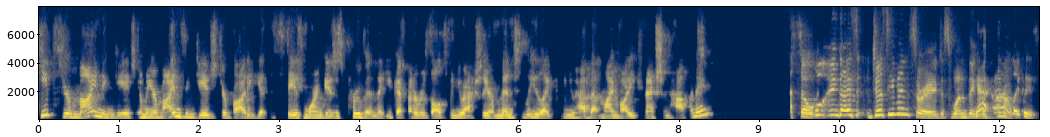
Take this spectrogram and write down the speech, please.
keeps your mind engaged and when your mind's engaged your body gets stays more engaged it's proven that you get better results when you actually are mentally like when you have that mind body connection happening so Well, and guys, just even sorry, just one thing. yeah no, no, like please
